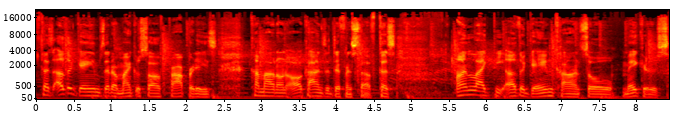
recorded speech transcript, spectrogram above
because other games that are Microsoft properties come out on all kinds of different stuff. Because unlike the other game console makers,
